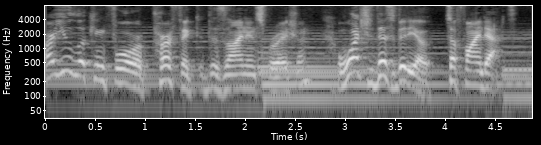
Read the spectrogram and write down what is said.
Are you looking for perfect design inspiration? Watch this video to find out.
